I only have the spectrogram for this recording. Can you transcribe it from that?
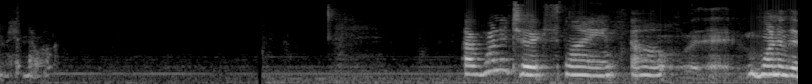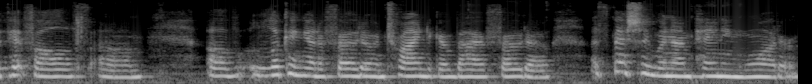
Down hitting that rock. I wanted to explain uh, one of the pitfalls um, of looking at a photo and trying to go by a photo, especially when I'm painting water.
